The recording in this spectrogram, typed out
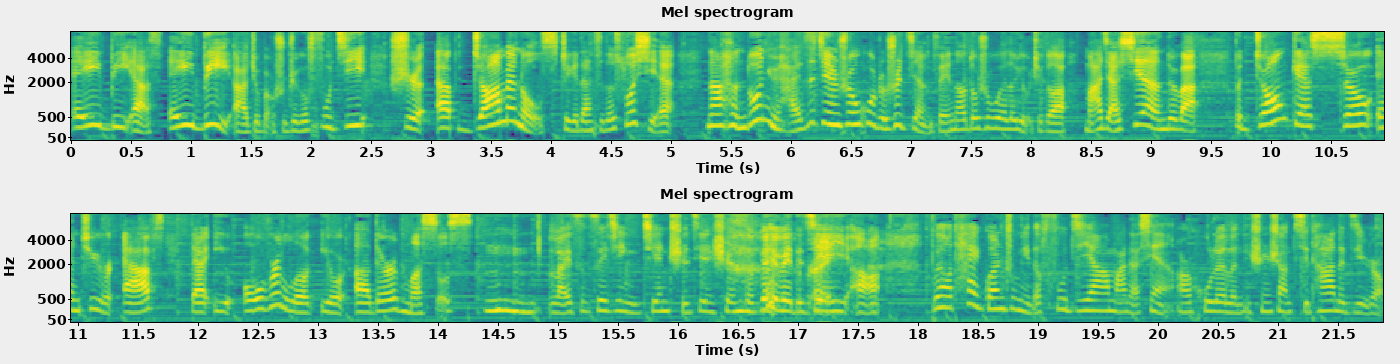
a b s a b 啊，就表示这个腹肌是 abdominals 这个单词的缩写。那很多女孩子健身或者是减肥呢，都是为了有这个马甲线，对吧？But don't get so into your abs that you overlook your other muscles。嗯，来自最近坚持健身的贝贝的建议啊，不要太关注你的腹肌啊、马甲线，而忽略了你身上其他的肌肉。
